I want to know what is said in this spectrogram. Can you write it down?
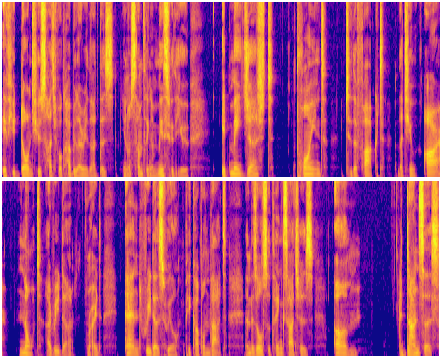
if you don't use such vocabulary that there's, you know, something amiss with you. It may just point to the fact that you are not a reader right? And readers will pick up on that. And there's also things such as um, dancers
